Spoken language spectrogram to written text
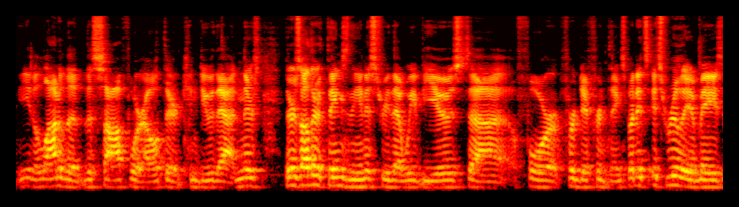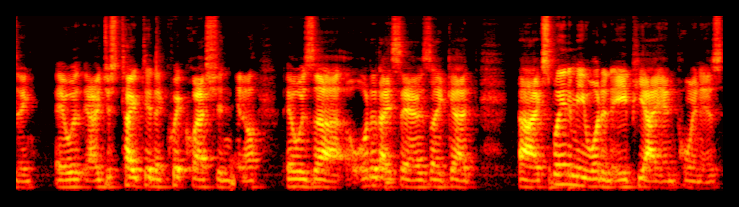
you know, a lot of the, the software out there can do that, and there's there's other things in the industry that we've used uh, for for different things, but it's it's really amazing. It was I just typed in a quick question. You know, it was uh, what did I say? I was like. Uh, explain to me what an API endpoint is.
